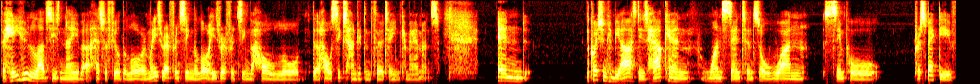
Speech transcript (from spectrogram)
For he who loves his neighbor has fulfilled the law. And when he's referencing the law, he's referencing the whole law, the whole 613 commandments. And the question can be asked is how can one sentence or one simple perspective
